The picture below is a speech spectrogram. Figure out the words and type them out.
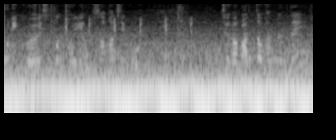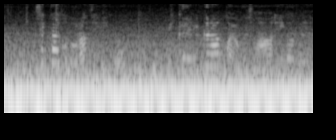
물이 고여 있었던 적이 없어가지고 제가 만져봤는데 색깔도 노란색이고 미끌미끌한 거예요. 그래서 아 이거는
